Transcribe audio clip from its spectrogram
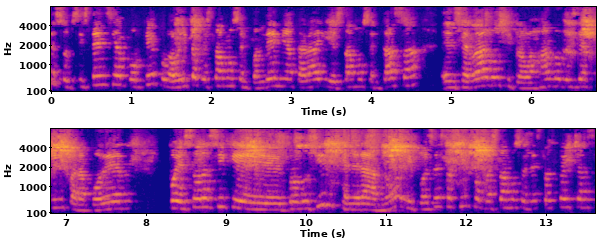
de subsistencia. ¿Por qué? Porque ahorita que estamos en pandemia, caray, y estamos en casa, encerrados y trabajando desde aquí para poder, pues ahora sí que producir y generar, ¿no? Y pues es así como estamos en estas fechas.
